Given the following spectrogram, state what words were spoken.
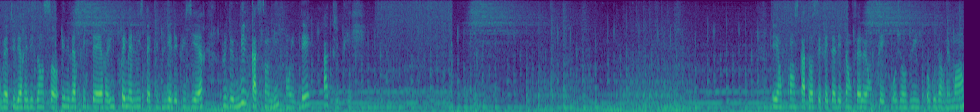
Ouverture des résidences universitaires, une première liste est publiée depuis hier. Plus de 1400 lits ont été attribués. Et en France, 14 secrétaires d'État ont fait leur entrée aujourd'hui au gouvernement.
